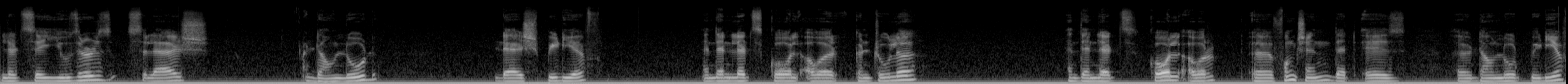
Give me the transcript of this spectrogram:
Let's say users slash download dash pdf and then let's call our controller. And then let's call our uh, function that is uh, download pdf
